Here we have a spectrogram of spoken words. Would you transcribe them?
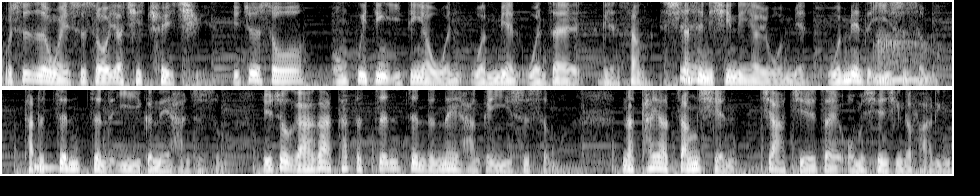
我是认为是说要去萃取，也就是说，我们不一定一定要纹纹面纹在脸上，是，但是你心里要有纹面。纹面的意义是什么？哦、它的真正的意义跟内涵是什么？也就嘎嘎它的真正的内涵跟意义是什么？那它要彰显嫁接在我们现行的法令，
